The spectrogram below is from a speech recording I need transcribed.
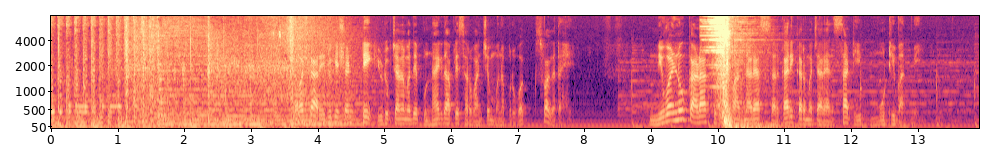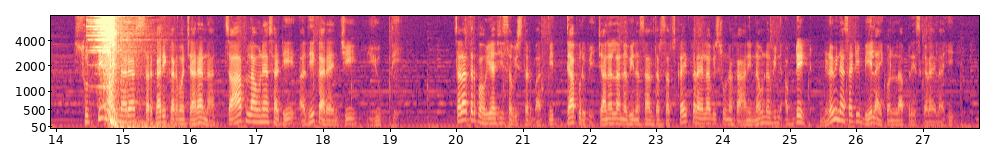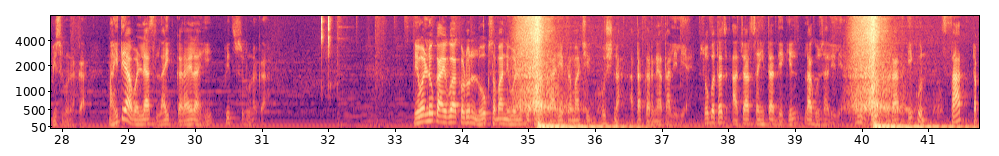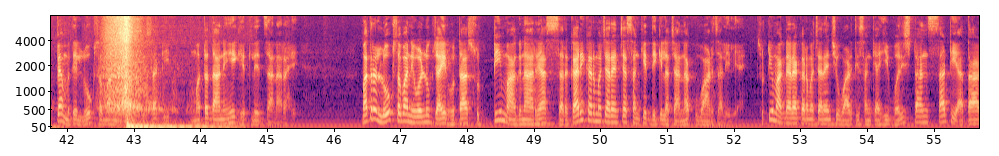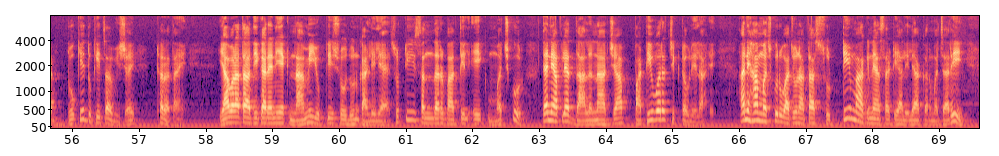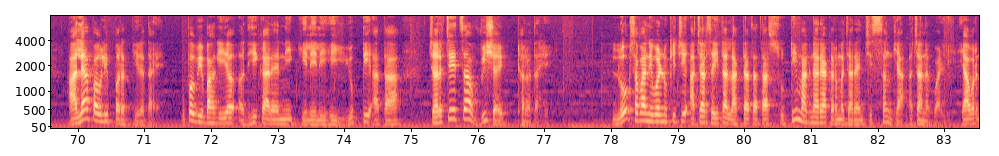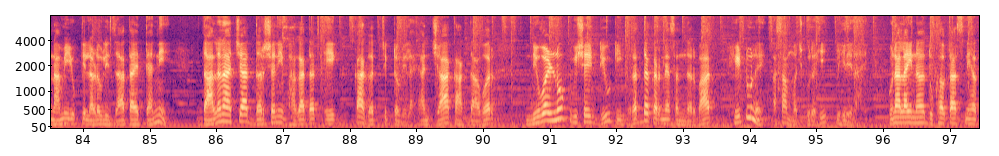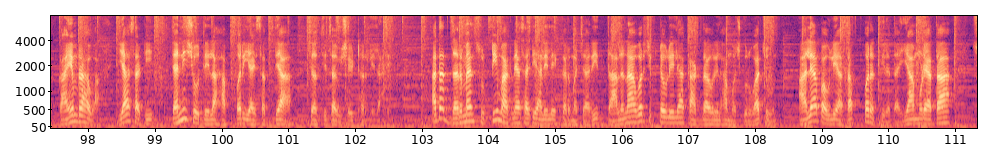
नमस्कार education take YouTube चॅनलमध्ये पुन्हा एकदा आपले सर्वांचे मनपूर्वक स्वागत आहे. निवडणूक काळात सुट्टी मागणाऱ्या सरकारी कर्मचाऱ्यांसाठी मोठी बातमी. सुट्टी मागणाऱ्या सरकारी कर्मचाऱ्यांना चाप लावण्यासाठी अधिकाऱ्यांची युक्ती. चला तर पाहूया ही सविस्तर बातमी. त्यापूर्वी चॅनलला नवीन असाल तर सबस्क्राईब करायला विसरू नका आणि नवनवीन अपडेट मिळविण्यासाठी बेल आयकॉनला प्रेस करायलाही विसरू नका. माहिती आवडल्यास लाईक करायलाही विसरू नका. निवडणूक आयोगाकडून लोकसभा निवडणुकीच्या कार्यक्रमाची घोषणा आता करण्यात आलेली आहे. सोबतच आचारसंहिता देखील लागू झालेली आहे. आणि देशभरात एकूण सात टप्प्यामध्ये लोकसभा निवडणुकीसाठी मतदानही घेतले जाणार आहे. मात्र लोकसभा निवडणूक जाहीर होता सुट्टी मागणाऱ्या सरकारी कर्मचाऱ्यांच्या संख्येत देखील अचानक वाढ झालेली आहे. सुट्टी मागणाऱ्या कर्मचाऱ्यांची वाढती संख्या ही वरिष्ठांसाठी आता डोकेदुखीचा विषय ठरत आहे. यावर आता अधिकाऱ्यांनी एक नामी युक्ती शोधून काढलेली आहे. सुट्टी संदर्भातील एक मजकूर त्याने आपल्या दालनाच्या पाठीवर चिकटवलेला आहे. आणि हा मजकूर वाजून आता सुट्टी मागण्यासाठी आलेल्या कर्मचारी आल्या पावली परत फिरत आहे. उपविभागीय अधिकाऱ्यांनी केलेली ही युक्ती आता चर्चेचा विषय ठरत आहे. लोकसभा निवडणुकीची आचारसंहिता लागताच आता सुट्टी मागणाऱ्या कर्मचाऱ्यांची संख्या अचानक वाढली. यावर नामी युक्ती लढवली जात आहे त्यांनी दालनाच्या दर्शनी भागातच एक कागद चिकटवलेला आहे आणि ज्या कागदावर निवडणूक विषयी ड्युटी रद्द करण्यासंदर्भात भेटू नये असा मजकूरही लिहिलेला आहे. कुणालाही न दुखावता स्नेह कायम राहावा यासाठी त्यांनी शोधलेला हा पर्याय सध्या चर्चेचा विषय ठरलेला आहे. आता दरम्यान सुट्टी मागण्यासाठी आलेले कर्मचारी दालनावर चिकटवलेल्या कागदावरील हा मजकूर वाचून आल्या पावली आता परत फिरत आहे. यामुळे आता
